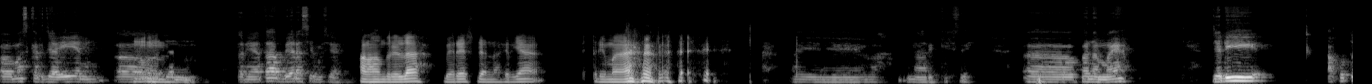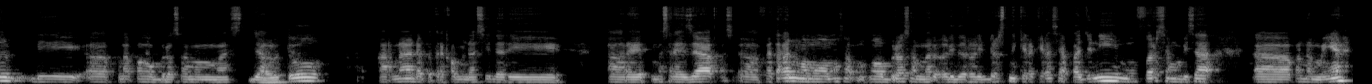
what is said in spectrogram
uh, mas kerjain uh, hmm. dan ternyata beres sih mas ya? Alhamdulillah beres dan akhirnya diterima. Iya, iya, iya, wah menarik sih. Uh, apa namanya? Jadi aku tuh di uh, kenapa ngobrol sama Mas Jalu tuh karena dapat rekomendasi dari uh, Re, Mas Reza. Uh, kan ngomong-ngomong ngobrol sama leader-leaders nih kira-kira siapa aja nih movers yang bisa uh, apa namanya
